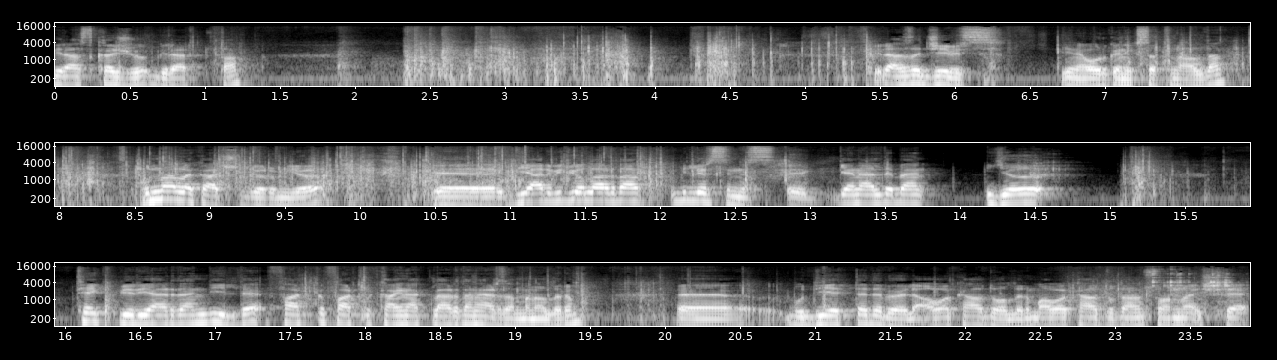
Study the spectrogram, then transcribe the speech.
biraz kaju, birer tutam. Biraz da ceviz. Yine organik satın aldan. Bunlarla karşılıyorum yağı. Ee, diğer videolardan bilirsiniz. Ee, genelde ben yağı tek bir yerden değil de farklı farklı kaynaklardan her zaman alırım. Ee, bu diyette de böyle avokado alırım. Avokadodan sonra işte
